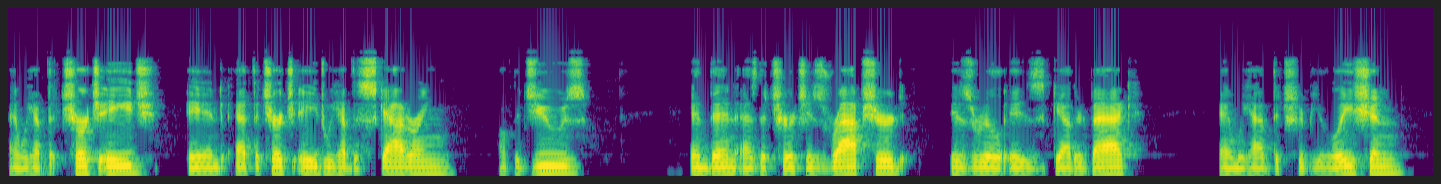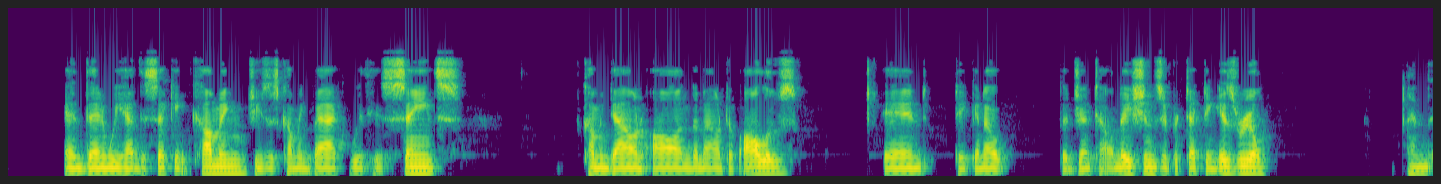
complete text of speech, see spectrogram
And we have the church age. And at the church age, we have the scattering of the Jews. And then, as the church is raptured, Israel is gathered back. And we have the tribulation. And then we have the second coming, Jesus coming back with his saints, coming down on the Mount of Olives. And taking out the Gentile nations and protecting Israel. And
